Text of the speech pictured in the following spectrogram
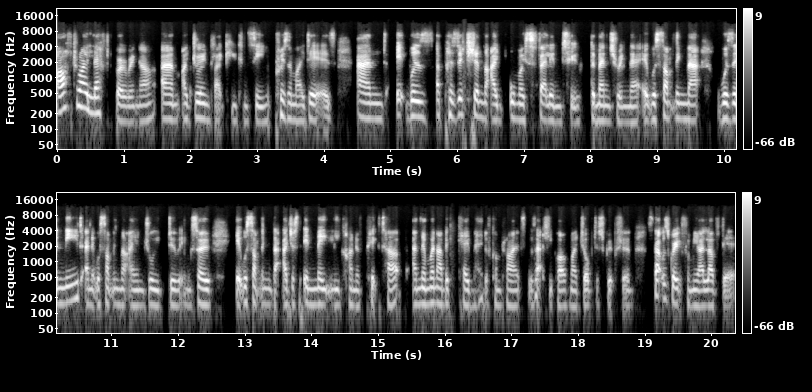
After I left Boehringer, um, I joined, like you can see, Prism Ideas. And it was a position that I almost fell into the mentoring there. It was something that was a need and it was something that I enjoyed doing. So it was something that I just innately kind of picked up. And then when I became head of compliance, it was actually part of my job description. So that was great for me. I loved it.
